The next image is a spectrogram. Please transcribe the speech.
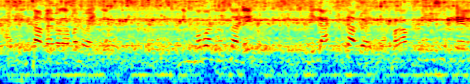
आणि चालू आहे बघा बनवायचं निम्म बनवून हे लास्ट चालू आहे आता. बघा तुम्ही घ्यायला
